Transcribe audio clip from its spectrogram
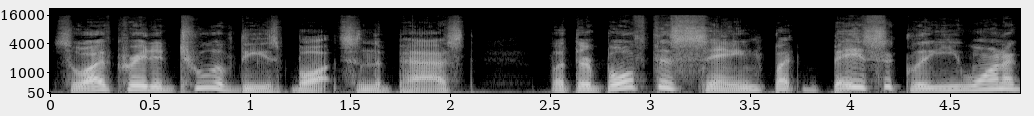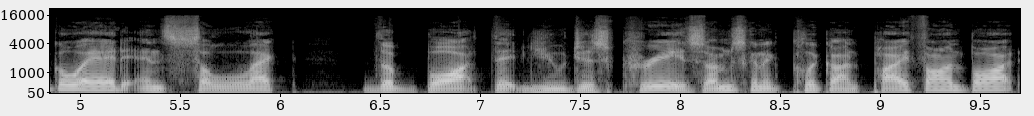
So I've created two of these bots in the past, but they're both the same. But basically, you want to go ahead and select the bot that you just created. So I'm just going to click on Python bot.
